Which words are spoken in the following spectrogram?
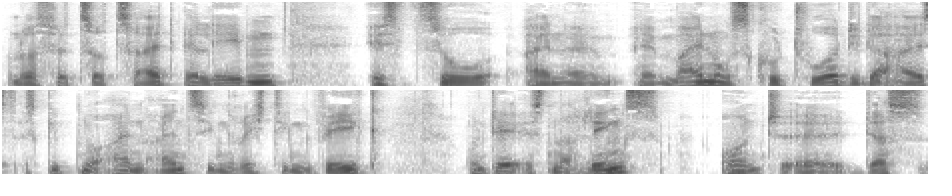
Und was wir zurzeit erleben, ist so eine äh, Meinungskultur, die da heißt, es gibt nur einen einzigen richtigen Weg und der ist nach links. Und äh, das,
